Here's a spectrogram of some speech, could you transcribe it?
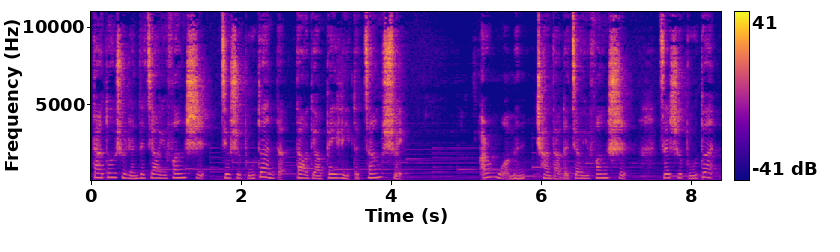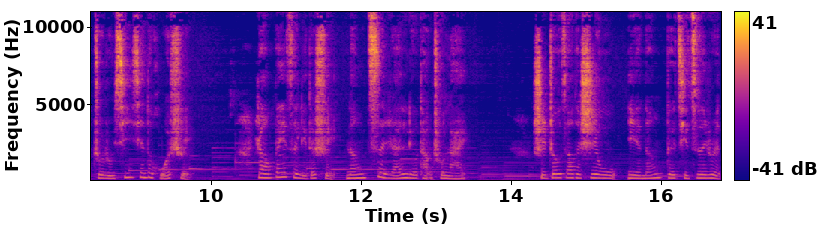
大多数人的教育方式就是不断的倒掉杯里的脏水。而我们倡导的教育方式，则是不断注入新鲜的活水，让杯子里的水能自然流淌出来，使周遭的事物也能得其滋润。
